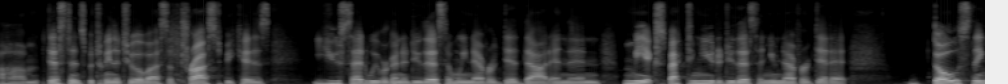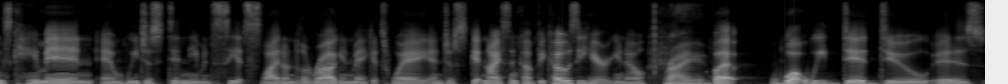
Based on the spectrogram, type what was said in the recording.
um, distance between the two of us of trust because you said we were going to do this and we never did that. And then me expecting you to do this and you never did it. Those things came in and we just didn't even see it slide under the rug and make its way and just get nice and comfy cozy here, you know? Right. But what we did do is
